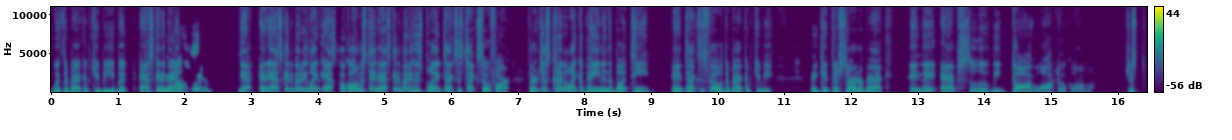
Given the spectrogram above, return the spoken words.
with their backup QB, but ask anybody. them. Yeah, and ask anybody like yeah. ask Oklahoma State. Ask anybody who's played Texas Tech so far. They're just kind of like a pain in the butt team. And Texas fell with their backup QB. They get their starter back and they absolutely dog walked Oklahoma. Just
